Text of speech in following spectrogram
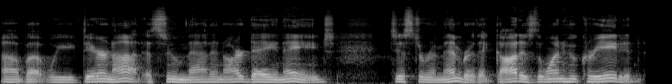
uh, but we dare not assume that in our day and age. Just to remember that God is the one who created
